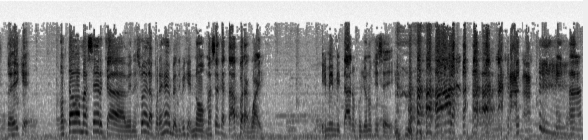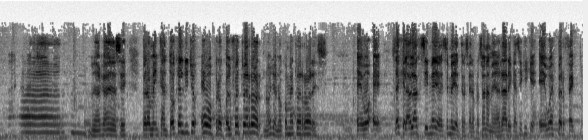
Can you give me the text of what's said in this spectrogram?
entonces dije, ¿no estaba más cerca Venezuela, por ejemplo? Dije, no, más cerca estaba Paraguay. Y me invitaron, porque yo no quise ir. Ah. Pero me encantó que él dicho, Evo, pero ¿cuál fue tu error? No, yo no cometo errores. Evo, eh, sabes que él habla así medio, ese medio en tercera persona, medio raro, y que así que, Evo es perfecto.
